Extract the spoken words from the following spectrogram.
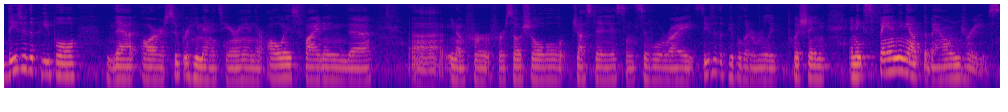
These are the people that are super humanitarian. They're always fighting the. Uh, you know, for, for social justice and civil rights. These are the people that are really pushing and expanding out the boundaries,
